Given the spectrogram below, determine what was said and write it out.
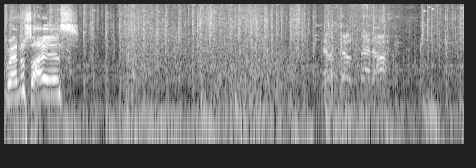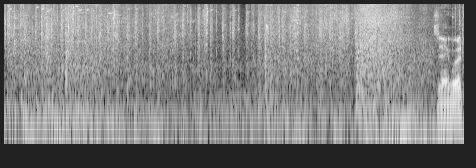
Buenos Aires. Sehr gut.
